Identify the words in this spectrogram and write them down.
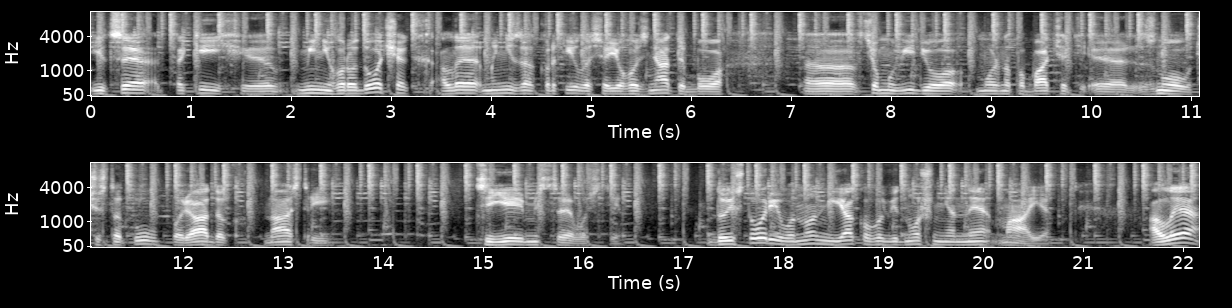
І це такий е, міні-городочок, але мені захотілося його зняти, бо е, в цьому відео можна побачити е, знову чистоту, порядок, настрій цієї місцевості. До історії воно ніякого відношення не має. Але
